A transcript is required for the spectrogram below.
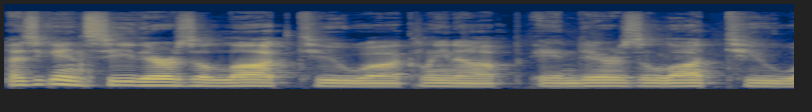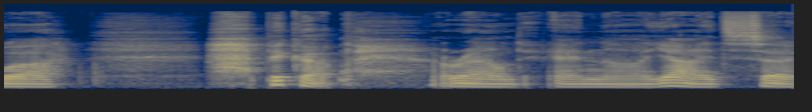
As you can see, there's a lot to uh, clean up, and there's a lot to uh, pick up around and uh, yeah it's uh,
